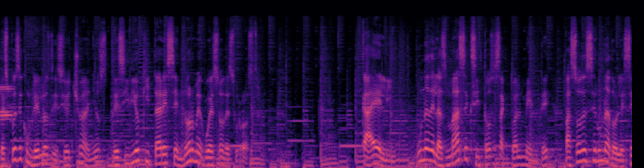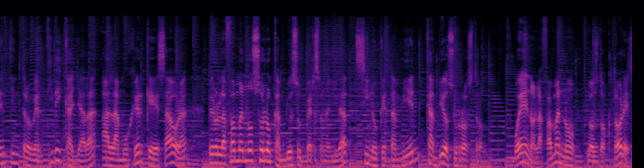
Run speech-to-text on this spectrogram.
Después de cumplir los 18 años, decidió quitar ese enorme hueso de su rostro. Kaeli, una de las más exitosas actualmente, pasó de ser una adolescente introvertida y callada a la mujer que es ahora, pero la fama no solo cambió su personalidad, sino que también cambió su rostro. Bueno, la fama no, los doctores.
